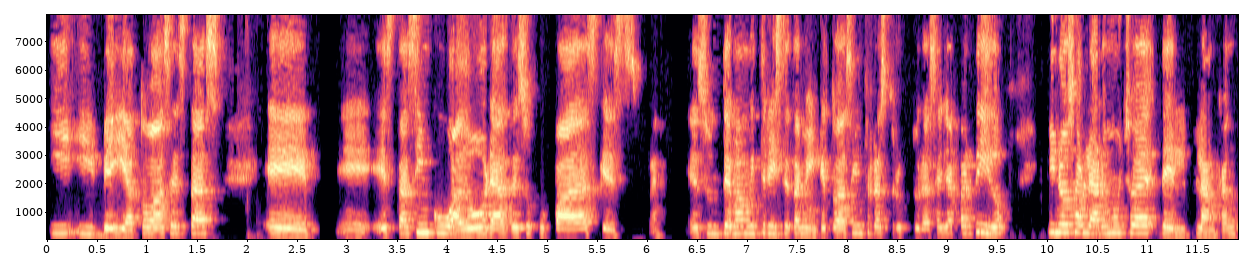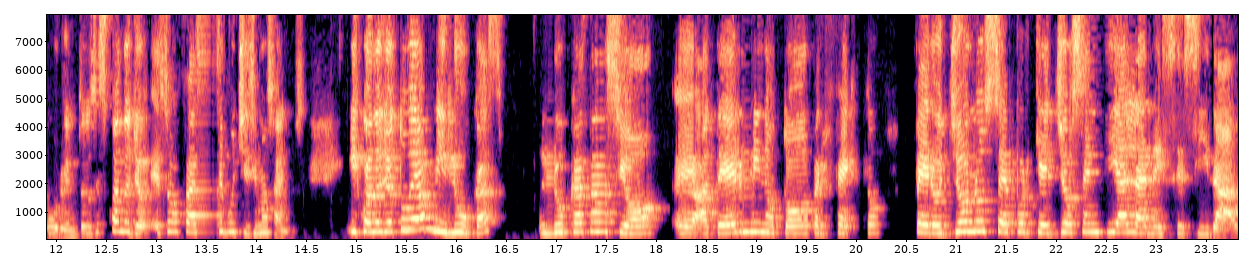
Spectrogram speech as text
y, y veía todas estas, eh, eh, estas incubadoras desocupadas, que es, bueno, es un tema muy triste también que toda esa infraestructura se haya perdido, y nos hablaron mucho de- del plan canguro. Entonces, cuando yo, eso fue hace muchísimos años, y cuando yo tuve a mi Lucas, Lucas nació eh, a término, todo perfecto, pero yo no sé por qué yo sentía la necesidad,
